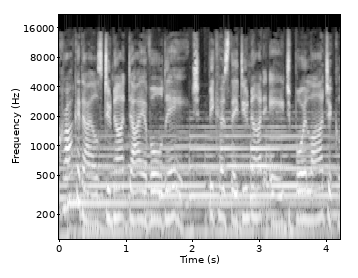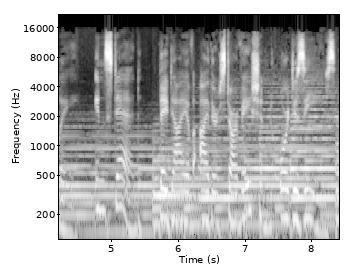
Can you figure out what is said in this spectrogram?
Crocodiles do not die of old age because they do not age biologically. Instead, they die of either starvation or disease.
